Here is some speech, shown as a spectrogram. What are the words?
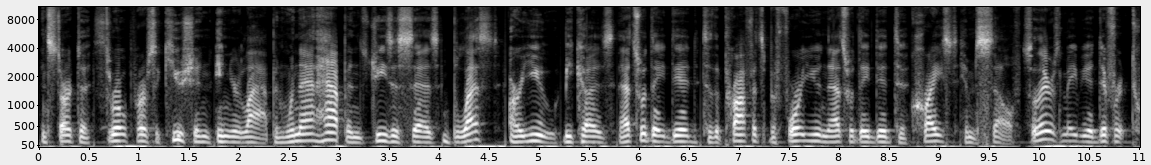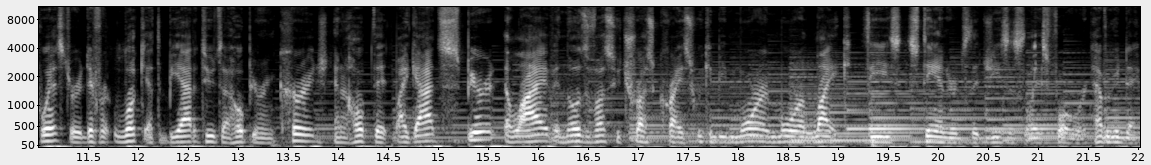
and start to throw persecution in your lap. And when that happens, Jesus says, Blessed are you, because that's what they did to the prophets before you, and that's what they did to Christ himself. So there's maybe a different twist or a different look at the Beatitudes. I hope you're encouraged, and I hope that by God's Spirit alive in those of us who trust Christ, we can be more and more like these standards that Jesus lays forward. Have a good day.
